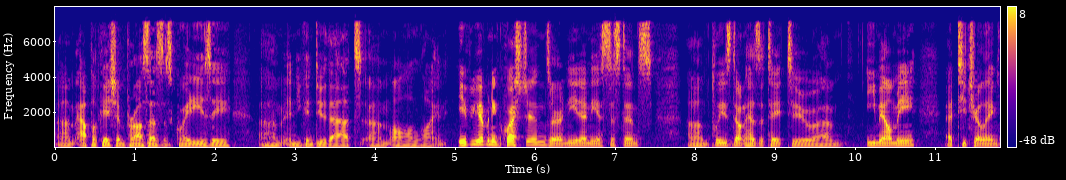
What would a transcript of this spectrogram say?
Um, application process is quite easy, um, and you can do that um, all online. If you have any questions or need any assistance, um, please don't hesitate to um, email me at teacherlink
